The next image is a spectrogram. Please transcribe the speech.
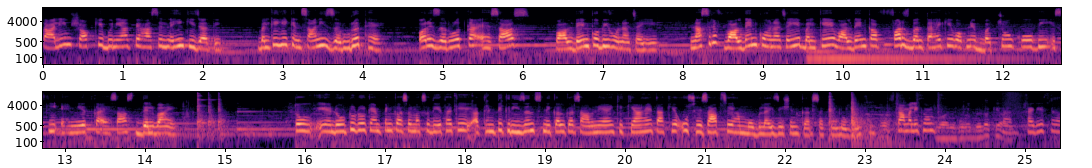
तालीम शौक की बुनियाद पे हासिल नहीं की जाती बल्कि ये एक इंसानी ज़रूरत है। और इस ज़रूरत का एहसास वालदेन को भी होना चाहिए। ना सिर्फ़ वालदेन को होना चाहिए बल्कि वालदेन का फ़र्ज़ बनता है कि वो अपने बच्चों को भी इसकी अहमियत का एहसास दिलवाएँ। तो डोर टू डोर कैंपेन का असल मकसद ये था कि अथेंटिक रीजंस निकल कर सामने आए कि क्या हैं ताकि उस हिसाब से हम मोबिलाइजेशन कर सकें लोगों की। अस्सलाम खैरियत से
